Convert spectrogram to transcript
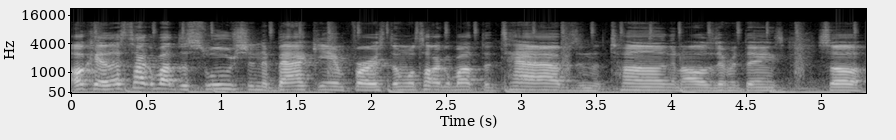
Okay, let's talk about the swoosh and the back end first, then we'll talk about the tabs and the tongue and all those different things. So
